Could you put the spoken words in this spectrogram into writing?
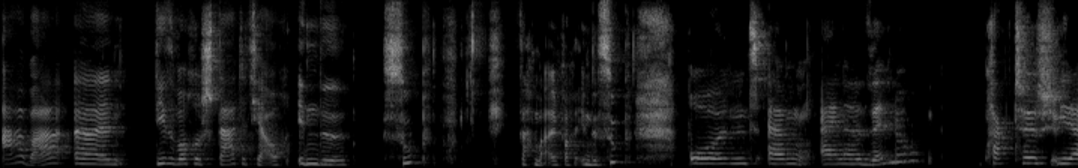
Aber äh, diese Woche startet ja auch In the Soup. Ich sag mal einfach In the Soup. Und ähm, eine Sendung, praktisch wieder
